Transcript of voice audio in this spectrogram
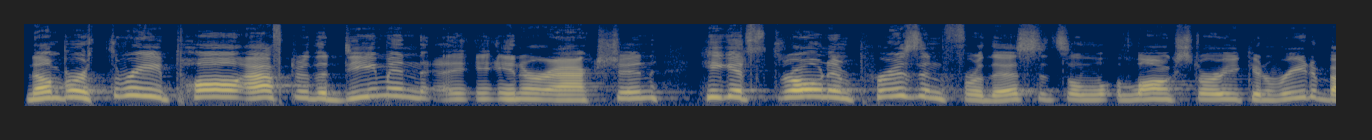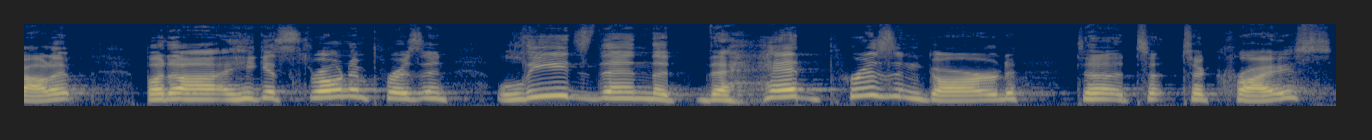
Number three, Paul, after the demon interaction, he gets thrown in prison for this. It's a long story, you can read about it. But uh, he gets thrown in prison, leads then the, the head prison guard to, to, to Christ.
